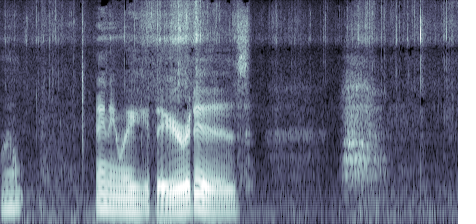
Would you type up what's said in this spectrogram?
Well, anyway, there it is.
